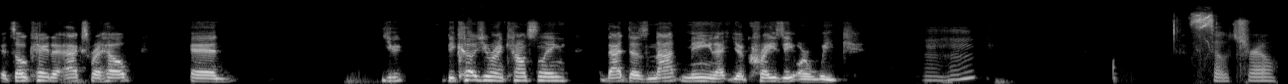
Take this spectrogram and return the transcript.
It's okay to ask for help, and you because you're in counseling, that does not mean that you're crazy or weak. Mm-hmm. So true.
